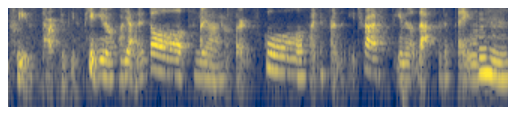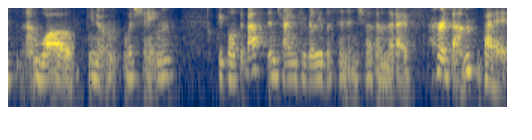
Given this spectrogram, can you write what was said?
please talk to these people. You know, find Yeah. an adult, find Yeah. a counselor at school, find a friend that you trust. You know, that sort of thing. Mm-hmm. um, while you know wishing people the best and trying to really listen and show them that I've heard them. But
